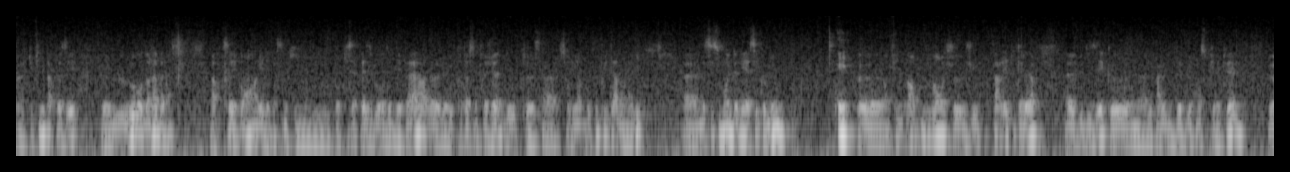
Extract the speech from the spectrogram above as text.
bah, qui finit par peser lourd dans la balance. Alors ça dépend, hein, il y a des personnes qui, pour qui ça pèse lourd dès le départ, quand elles sont très jeunes, d'autres ça survient beaucoup plus tard dans la vie. mais c'est souvent une donnée assez commune. Et euh, en finalement, je, je, parlais tout à l'heure, euh, je vous disais qu'on allait parler du développement spirituel. Euh,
